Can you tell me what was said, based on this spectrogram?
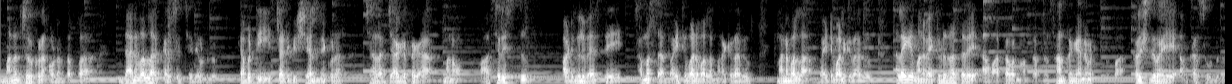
మనం చురుకున అవడం తప్ప దానివల్ల కలిసి వచ్చేది ఉండదు. కాబట్టి ఇట్లాంటి విషయాలన్నీ కూడా చాలా జాగ్రత్తగా మనం ఆచరిస్తూ అడుగులు వేస్తే సమస్య బయట వాళ్ళ వల్ల మనకు రాదు మన వల్ల బయట వాళ్ళకి రాదు. అలాగే మనం ఎక్కడున్నా సరే ఆ వాతావరణం అంతా ప్రశాంతంగానే ఉంటుంది తప్ప కలుషితమయ్యే అవకాశం ఉండదు.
